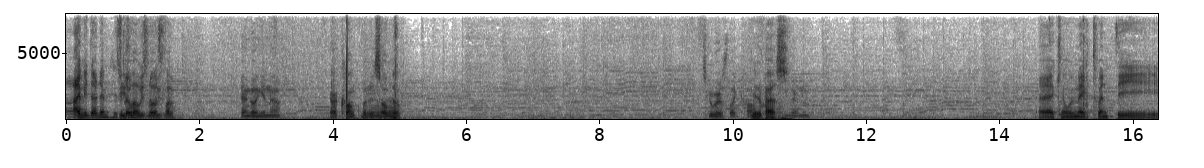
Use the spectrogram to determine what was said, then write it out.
I mid him. He's, He's low. low, he's low, as he's low. fuck. Okay, I'm going in now. Got conk, but it's uphill. Scuba's like half. Need a pass. Uh, can we make 20...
